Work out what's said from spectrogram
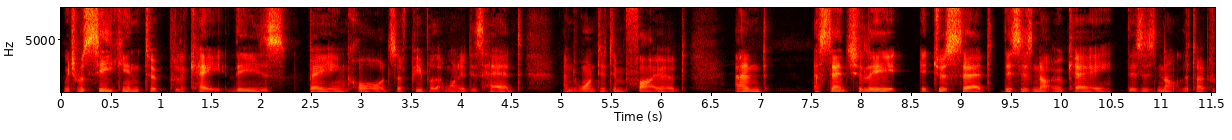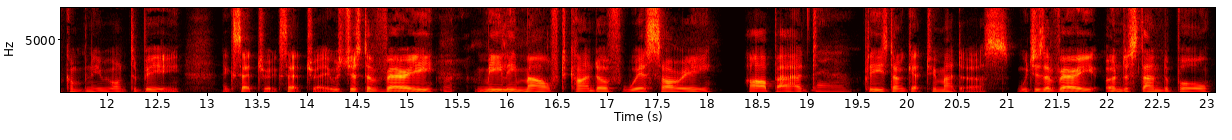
which was seeking to placate these baying hordes of people that wanted his head and wanted him fired, and essentially it just said this is not okay. This is not the type of company we want to be, etc., etc. It was just a very mealy mouthed kind of "we're sorry, our bad." Yeah. please don't get too mad at us, which is a very understandable,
